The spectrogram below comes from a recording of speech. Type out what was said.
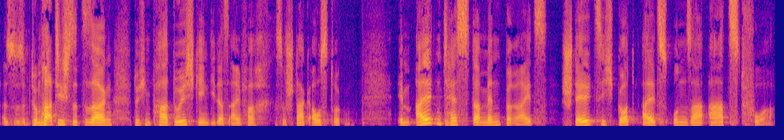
also symptomatisch sozusagen durch ein paar durchgehen, die das einfach so stark ausdrücken. Im Alten Testament bereits stellt sich Gott als unser Arzt vor.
